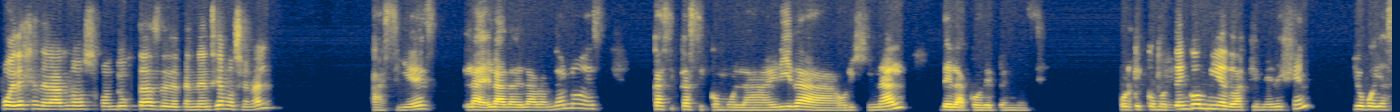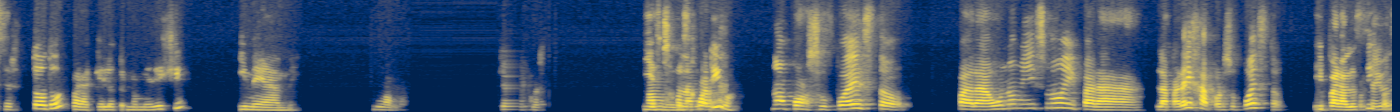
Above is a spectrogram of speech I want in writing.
puede generarnos conductas de dependencia emocional. Así es. La, helada del abandono es casi, casi como la herida original de la codependencia. Porque como tengo miedo a que me dejen, yo voy a hacer todo para que el otro no me deje y me ame. Wow. Qué fuerte. Vamos con la cuarta. No, por supuesto. Para uno mismo y para la pareja, por supuesto. Y para los hijos.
